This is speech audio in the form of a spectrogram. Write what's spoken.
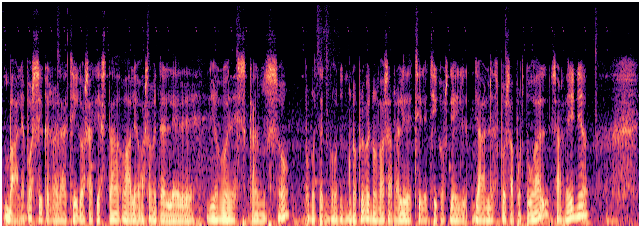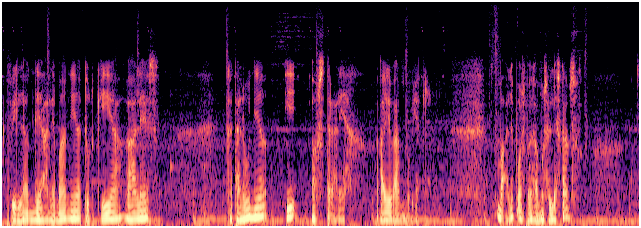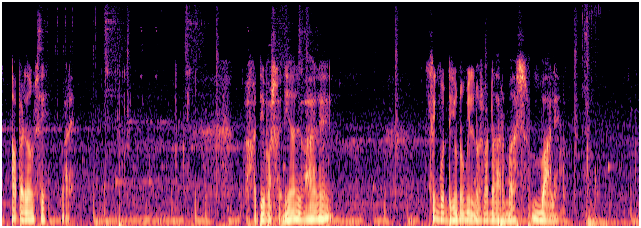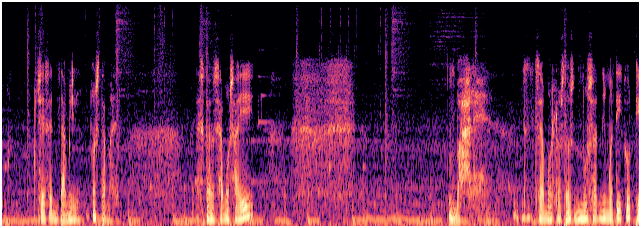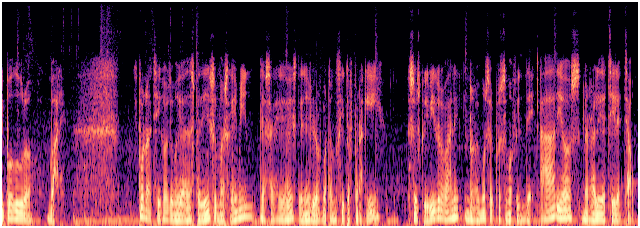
Vale, pues sí que es verdad, chicos. Aquí está. Vale, vas a meterle de yoga de descanso. Pues no tengo ninguna prueba y nos vas a rally de Chile, chicos. Ya, ya después a Portugal, Sardeña, Finlandia, Alemania, Turquía, Gales, Cataluña y Australia. Ahí van muy bien. Vale, pues pegamos el descanso. Ah, perdón, sí. Vale. Objetivos genial, vale. 51.000 nos van a dar más. Vale. 60.000. No está mal. Descansamos ahí. Seamos los dos Nusan Nimatico tipo duro. Vale. Pues nada chicos, yo me voy a despedir, soy más gaming, ya sabéis, tenéis los botoncitos por aquí, suscribiros, ¿vale? Y nos vemos el próximo fin de. Adiós, el rally de Chile, chao.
